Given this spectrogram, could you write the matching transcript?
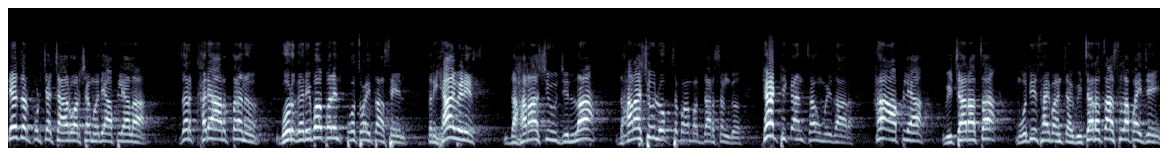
ते जर पुढच्या चार वर्षामध्ये आपल्याला जर खऱ्या अर्थानं गोरगरिबापर्यंत पोहोचवायचं असेल तर ह्या वेळेस धाराशिव जिल्हा धाराशिव लोकसभा मतदारसंघ ह्या ठिकाणचा उमेदवार हा आपल्या विचाराचा मोदी साहेबांच्या विचाराचा असला पाहिजे.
